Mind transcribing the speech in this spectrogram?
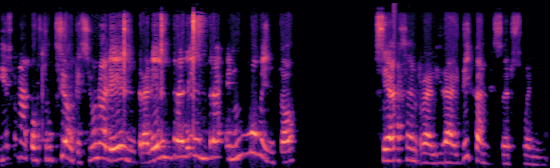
Y es una construcción que si uno le entra, le entra, le entra, en un momento se hace en realidad y dejan de ser sueños.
